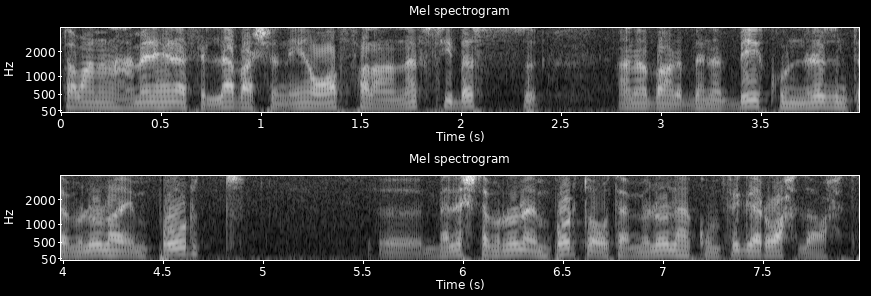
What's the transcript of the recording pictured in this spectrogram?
طبعا أنا هعملها هنا في ال lab عشان إيه؟ أوفر على نفسي بس أنا بنبهكم ان لازم تعملوا لها import بلاش تعملوا لها import أو تعملوا لها configure واحدة واحدة.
